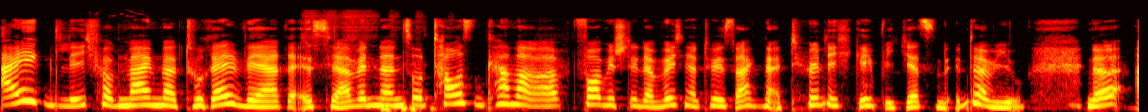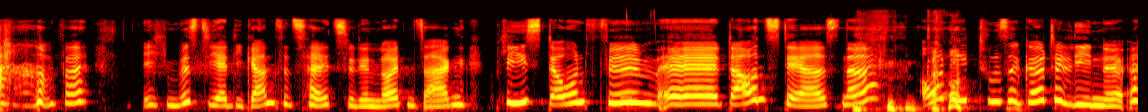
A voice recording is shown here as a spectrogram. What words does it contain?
eigentlich von meinem Naturell wäre es ja, wenn dann so tausend Kamera vor mir stehen, dann würde ich natürlich sagen, natürlich gebe ich jetzt ein Interview, ne? Aber ich müsste ja die ganze Zeit zu den Leuten sagen, please don't film äh, downstairs, ne? Only to the Gürtellinie.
